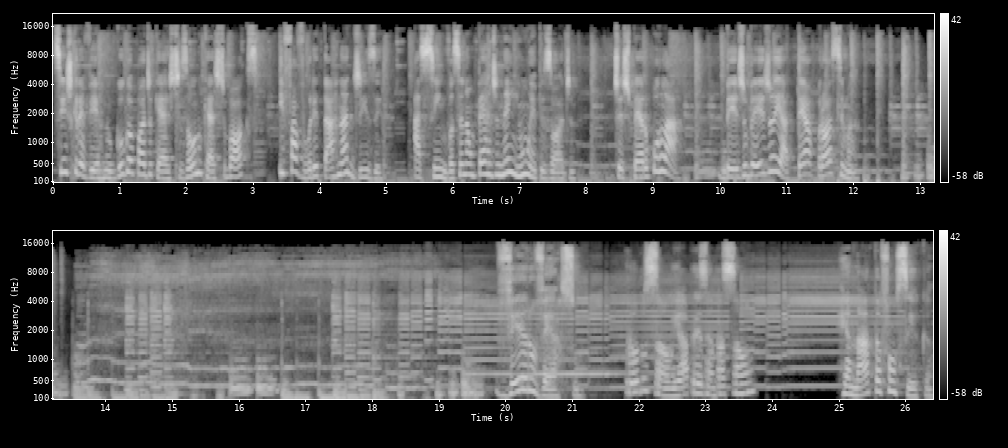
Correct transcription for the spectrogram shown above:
se inscrever no Google Podcasts ou no Castbox e favoritar na Deezer. Assim você não perde nenhum episódio. Te espero por lá. Beijo, beijo e até a próxima! Ver o Verso. Produção e apresentação Renata Fonseca.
